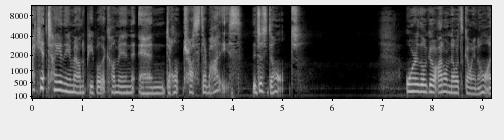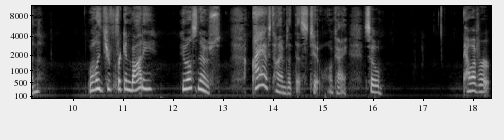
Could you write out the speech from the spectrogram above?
I can't tell you the amount of people that come in and don't trust their bodies. They just don't. Or they'll go, I don't know what's going on. Well, it's your freaking body. Who else knows? I have times at this too. Okay. So, however,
